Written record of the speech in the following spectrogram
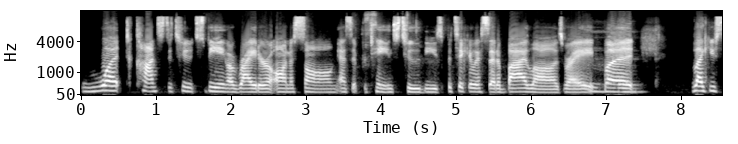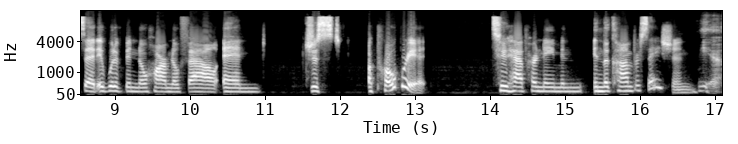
what constitutes being a writer on a song as it pertains to these particular set of bylaws right mm-hmm. but like you said it would have been no harm no foul and just appropriate to have her name in in the conversation yeah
